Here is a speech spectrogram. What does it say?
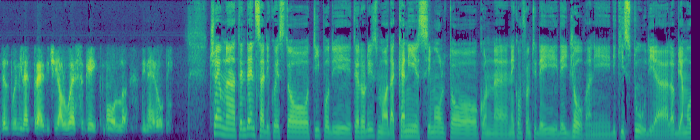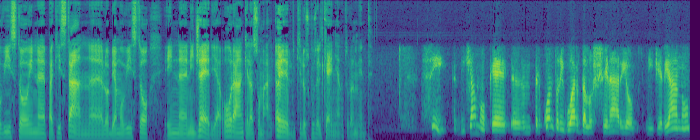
del 2013 al Westgate Mall di Nairobi. C'è una tendenza di questo tipo di terrorismo ad accanirsi molto con, eh, nei confronti dei, dei, giovani, di chi studia. Lo abbiamo visto in Pakistan, eh, lo abbiamo visto in Nigeria, ora anche la Somalia. Eh, chiedo scusa, il Kenya naturalmente. Sì, diciamo che eh, per quanto riguarda lo scenario nigeriano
